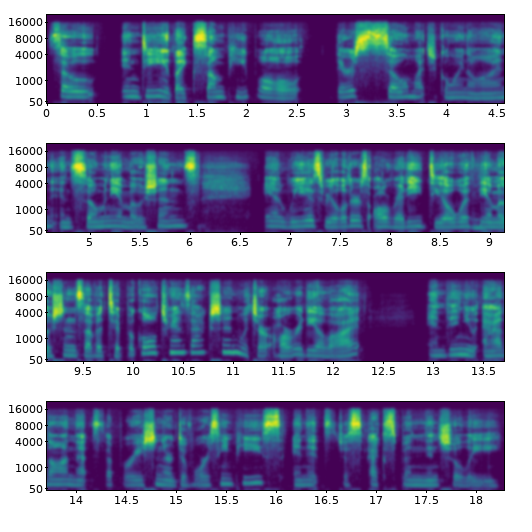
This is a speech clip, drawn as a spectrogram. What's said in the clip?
So indeed, like some people, there's so much going on and so many emotions. And we as realtors already deal with the mm-hmm. emotions of a typical transaction, which are already a lot. And then you add on that separation or divorcing piece, and it's just exponentially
